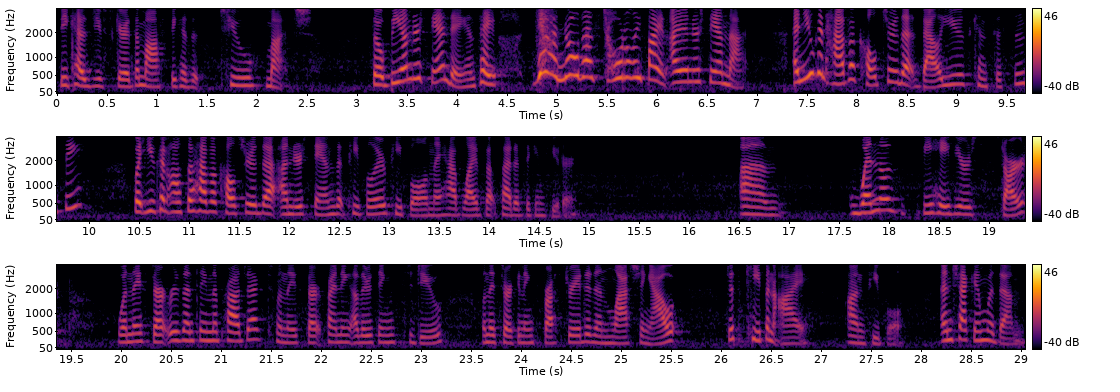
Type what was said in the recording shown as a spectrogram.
because you've scared them off because it's too much. So be understanding and say, yeah, no, that's totally fine. I understand that. And you can have a culture that values consistency, but you can also have a culture that understands that people are people and they have lives outside of the computer. Um, when those behaviors start, when they start resenting the project, when they start finding other things to do, when they start getting frustrated and lashing out, just keep an eye on people and check in with them.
